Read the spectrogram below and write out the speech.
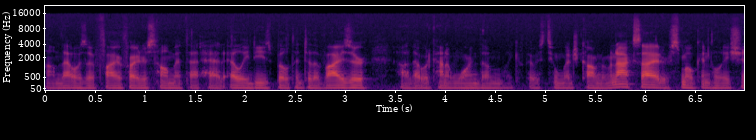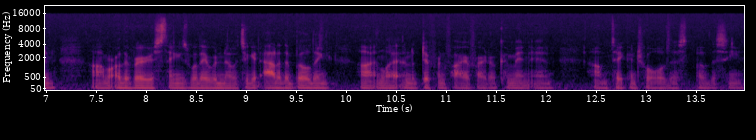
Um, that was a firefighter's helmet that had LEDs built into the visor uh, that would kind of warn them like if there was too much carbon monoxide or smoke inhalation um, or other various things where they would know to get out of the building uh, and let a different firefighter come in and um, take control of, this, of the scene.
